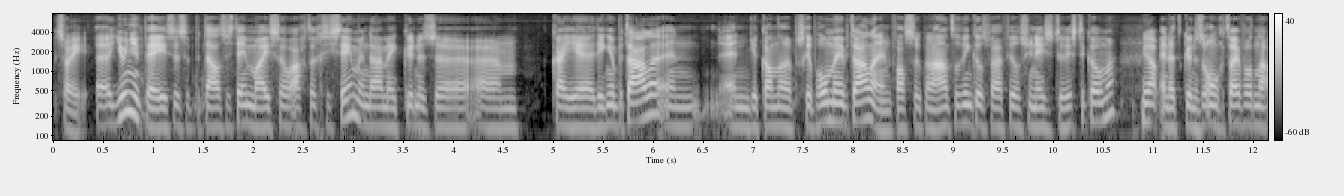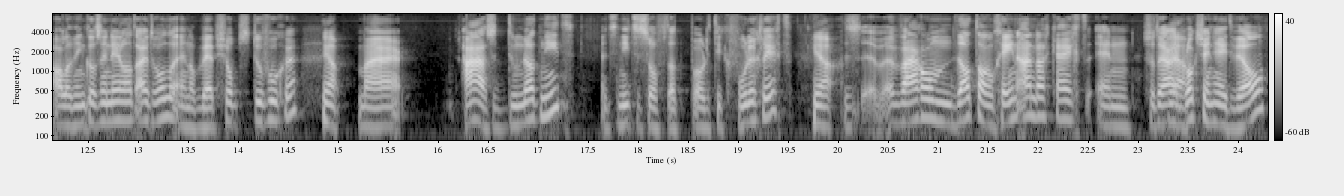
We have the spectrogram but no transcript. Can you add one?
sorry, eh, UnionPay is dus het betaalsysteem, Maestro-achtig systeem. En daarmee kunnen ze, ehm, kan je dingen betalen. En, en je kan er op Schiphol mee betalen. En vast ook een aantal winkels waar veel Chinese toeristen komen. Ja. En dat kunnen ze ongetwijfeld naar alle winkels in Nederland uitrollen. En op webshops toevoegen. Ja. Maar A, ze doen dat niet. Het is niet alsof dat politiek gevoelig ligt. Ja, Dus eh, waarom dat dan geen aandacht krijgt en zodra Ja. het blockchain heet wel,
